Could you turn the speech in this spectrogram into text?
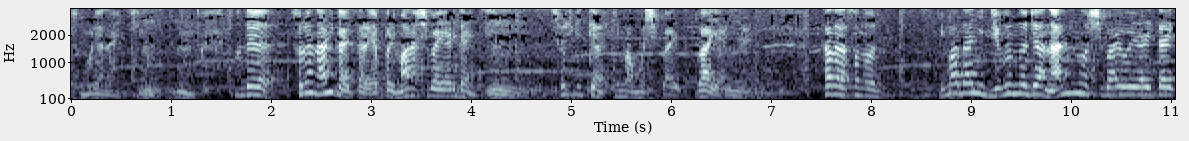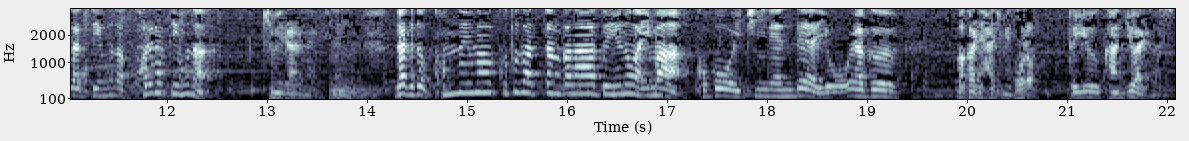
つもりはないんですよ、うん、でそれは何か言ったらやっぱりまだ芝居やりたいんですよ、うん、正直言って今も芝居はやりたい、うん、ただそのいまだに自分のじゃあ何の芝居をやりたいかっていうものはこれだというものは決められないですね、だけどこんなようなことだったんかなというのが今ここ12年でようやく分かり始めたという感じはあります。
